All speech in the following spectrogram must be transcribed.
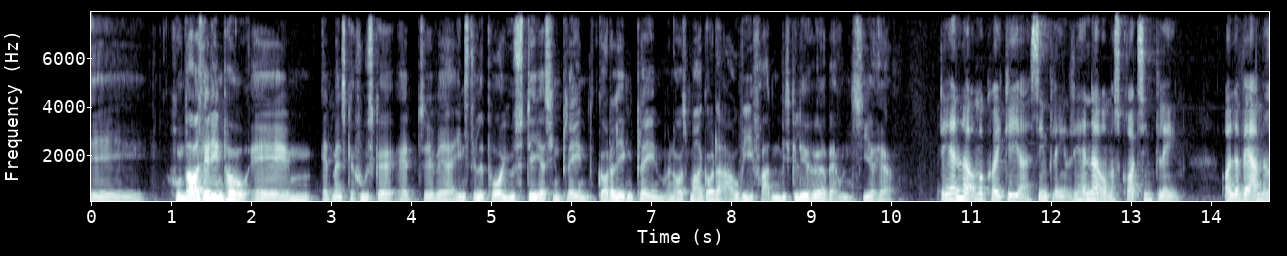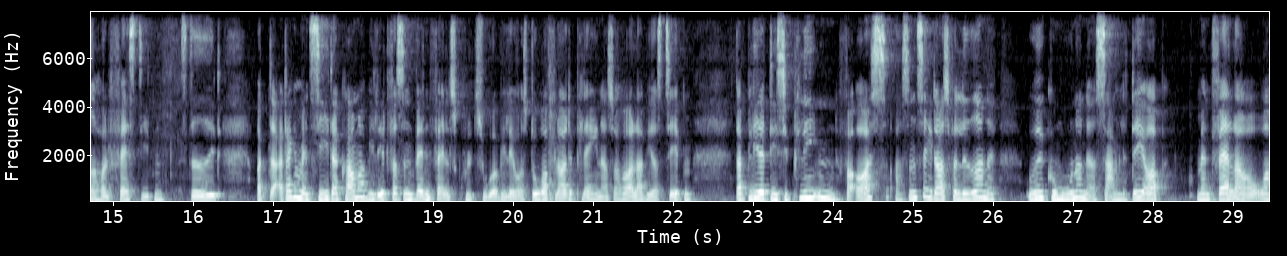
Øh, hun var også lidt inde på, øh, at man skal huske at øh, være indstillet på at justere sin plan. Godt at lægge en plan, men også meget godt at afvige fra den. Vi skal lige høre, hvad hun siger her. Det handler om at korrigere sin plan. Det handler om at skrotte sin plan. Og lade være med at holde fast i den stedigt. Og der, der kan man sige, der kommer vi lidt fra sådan en vandfaldskultur. Vi laver store, flotte planer, og så holder vi os til dem. Der bliver disciplinen for os, og sådan set også for lederne ude i kommunerne, at samle det op, man falder over,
